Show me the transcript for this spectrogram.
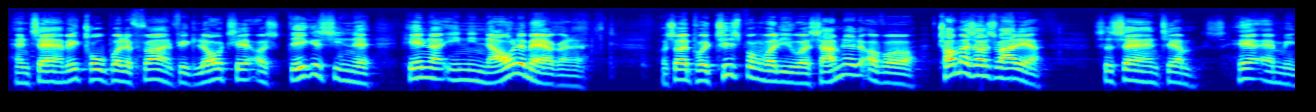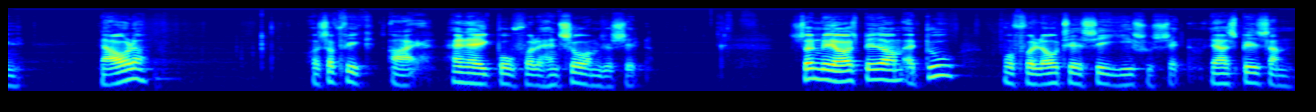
han sagde, at han ville ikke tro på det, før han fik lov til at stikke sine hænder ind i navlemærkerne. Og så på et tidspunkt, hvor de var samlet, og hvor Thomas også var der, så sagde han til ham, her er min navler. Og så fik, ej, han havde ikke brug for det, han så om jo selv. Sådan vil jeg også bede om, at du må få lov til at se Jesus selv. Lad os bede sammen.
